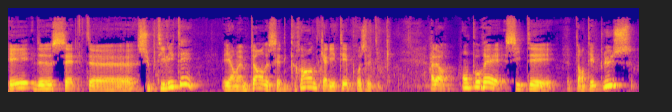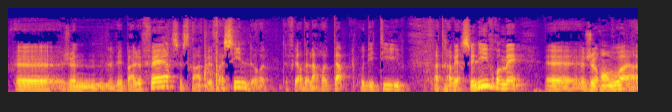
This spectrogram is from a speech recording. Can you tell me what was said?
et de cette euh, subtilité, et en même temps de cette grande qualité prosodique. Alors, on pourrait citer tant et plus, euh, je ne vais pas le faire, ce sera un peu facile de, faire de la retape auditive à travers ce livre, mais euh, je renvoie à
